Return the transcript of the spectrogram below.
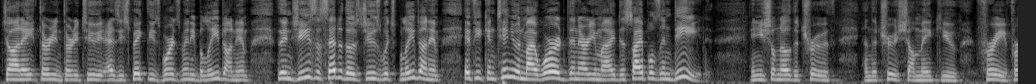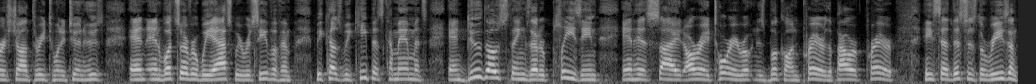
John 8, 30 and 32, as he spake these words, many believed on him. Then Jesus said to those Jews which believed on him, If you continue in my word, then are you my disciples indeed and you shall know the truth, and the truth shall make you free. 1 John 3 22, and, who's, and, and whatsoever we ask, we receive of him, because we keep his commandments and do those things that are pleasing in his sight. R.A. Torrey wrote in his book on prayer, The Power of Prayer, he said, This is the reason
